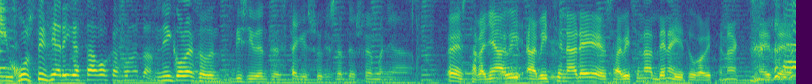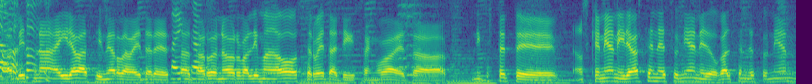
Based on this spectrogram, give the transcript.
Injustiziarik ez dago kasu honetan? Nikola ez dut bizi bentze, ez dakit zuek esate zuen, baina... Ez, eta gaina abi, abizenare, oza, abizena dena ditu abizenak. Eta abizena irabazi behar da baita ere, ez da, eta orduan hor baldin badago zerbaitatik izangoa, eta nik uste, eh, azkenean irabazten dezunean edo galtzen dezunean,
